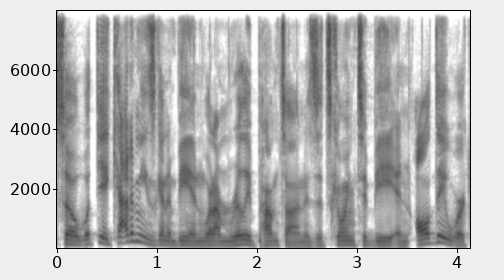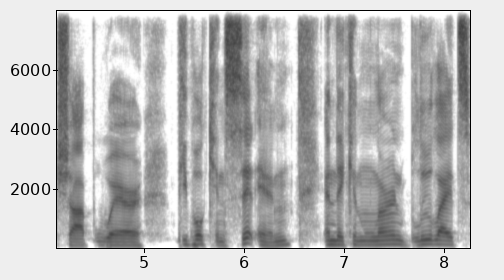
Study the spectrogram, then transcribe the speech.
So, what the Academy is going to be, and what I'm really pumped on, is it's going to be an all day workshop where people can sit in and they can learn Blue Light's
